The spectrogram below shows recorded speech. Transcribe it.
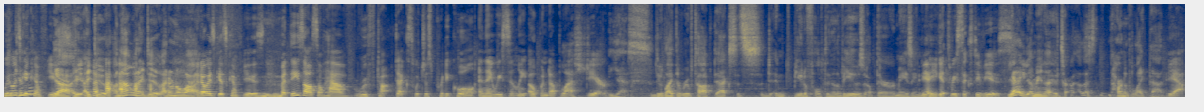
We always get confused. Yeah, I, I do. On that one, I do. I don't know why. It always gets confused. Mm-hmm. But these also have rooftop decks, which is pretty cool. And they recently opened up last year. Yes, do like the rooftop decks. It's beautiful. The views up there are amazing. Yeah, you get 360 views. Yeah, I mean, it's that's hard not to like that. Yeah.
